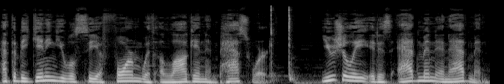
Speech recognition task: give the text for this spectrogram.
At the beginning, you will see a form with a login and password. Usually, it is admin and admin.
